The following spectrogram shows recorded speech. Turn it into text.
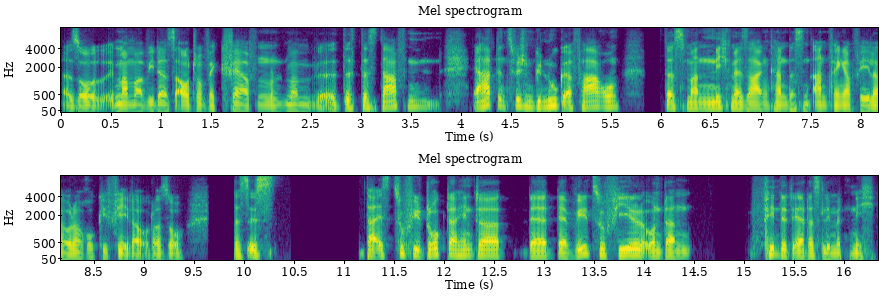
Also immer mal wieder das Auto wegwerfen und man, äh, das, das darf. Er hat inzwischen genug Erfahrung, dass man nicht mehr sagen kann, das sind Anfängerfehler oder Rookie-Fehler oder so. Das ist, da ist zu viel Druck dahinter, der, der will zu viel und dann findet er das Limit nicht.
